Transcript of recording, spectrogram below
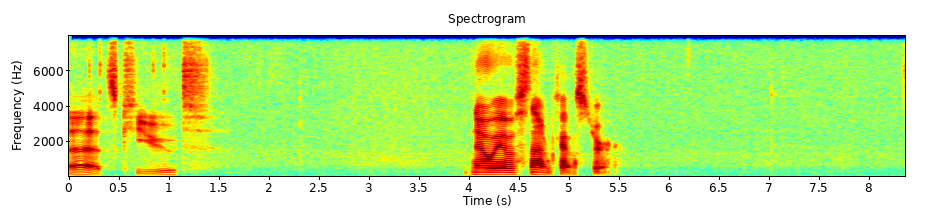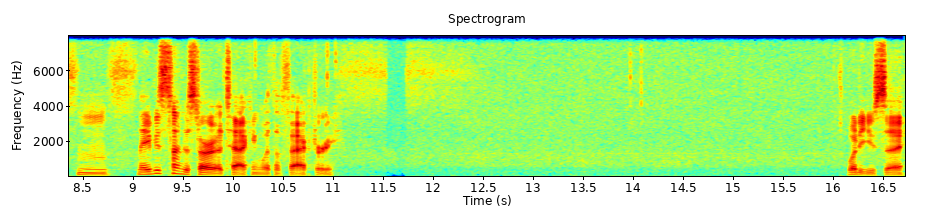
That's cute. Now we have a Snapcaster. Hmm. Maybe it's time to start attacking with a factory. What do you say?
